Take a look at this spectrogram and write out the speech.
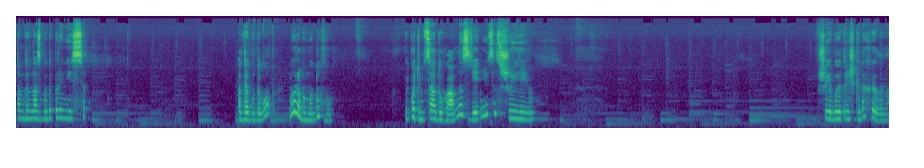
там, де в нас буде перенісся. А де буде лоб, ми робимо дугу. І потім ця дуга в нас з'єднується з шиєю. Шия буде трішки нахилена.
